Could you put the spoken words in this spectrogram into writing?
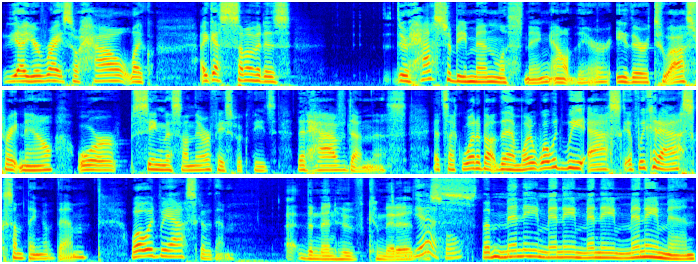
yeah, you're right. So how like I guess some of it is there has to be men listening out there, either to us right now or seeing this on their Facebook feeds that have done this. It's like, what about them? What, what would we ask if we could ask something of them? What would we ask of them? Uh, the men who've committed Yes, assault the many, many, many, many men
